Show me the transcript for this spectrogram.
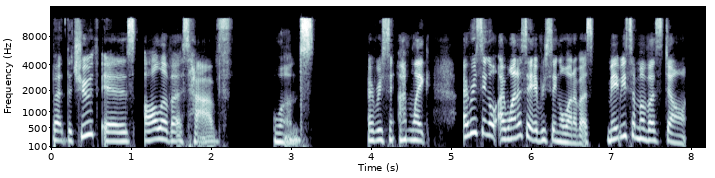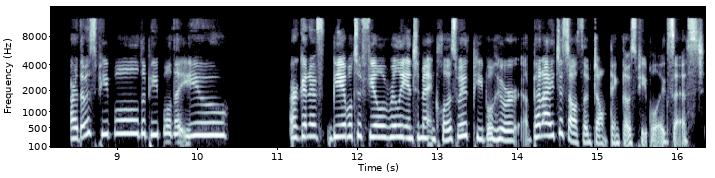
But the truth is, all of us have wounds. Every single, I'm like, every single, I want to say every single one of us. Maybe some of us don't. Are those people the people that you are going to f- be able to feel really intimate and close with? People who are, but I just also don't think those people exist.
